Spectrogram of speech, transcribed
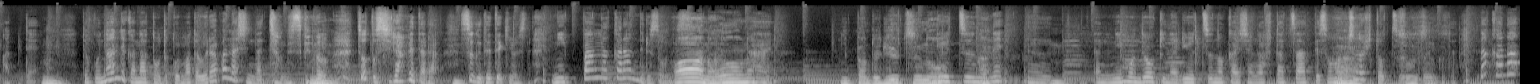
あって、うん。でこれなんでかなと思ってこれまた裏話になっちゃうんですけど、うん。ちょっと調べたらうんすぐ出てきました、日版が絡んでるそうです。ああなるほどね、はい、一般と流通の。流通のね、うん。ん。あの日本で大きな流通の会社が2つあってそのうちの1つはいということで、だから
